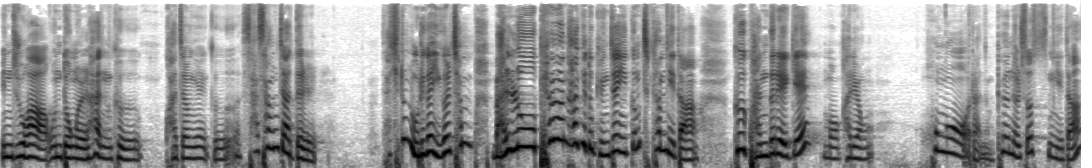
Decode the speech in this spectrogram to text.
민주화 운동을 한 그 과정의 그 사상자들 사실은 우리가 이걸 참 말로 표현하기도 굉장히 끔찍합니다. 그 관들에게 뭐 가령 홍어라는 표현을 썼습니다.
